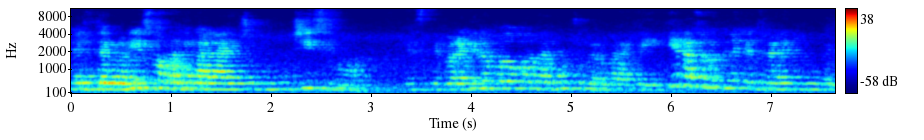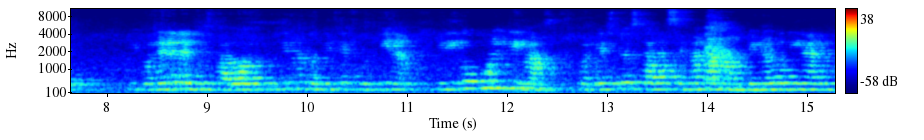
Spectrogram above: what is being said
El terrorismo radical ha hecho muchísimo este, para aquí no puedo contar mucho, pero para que quiera solo tiene que entrar en Google y poner en el buscador últimas noticias Burkina. Y digo últimas, porque esto es cada semana, aunque no lo digan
